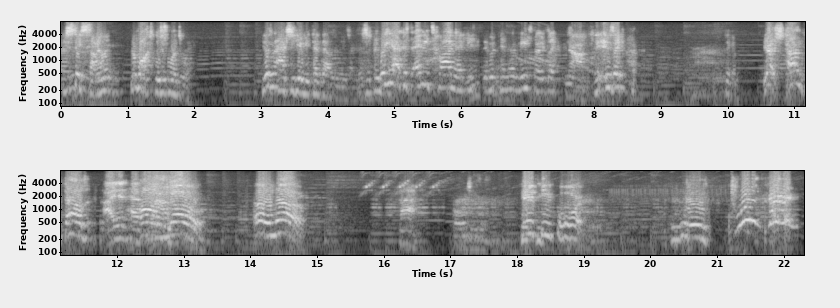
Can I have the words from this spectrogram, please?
You stay silent, and Roxley just runs away. He doesn't actually give you 10,000 mini stars. It's just Well, yeah, because any time like, he, would hit me, so it's like, nah. He's like, of, yes, 10,000! I didn't have. Oh, no! Oh no! Ah. Oh, Jesus. 54! 27!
